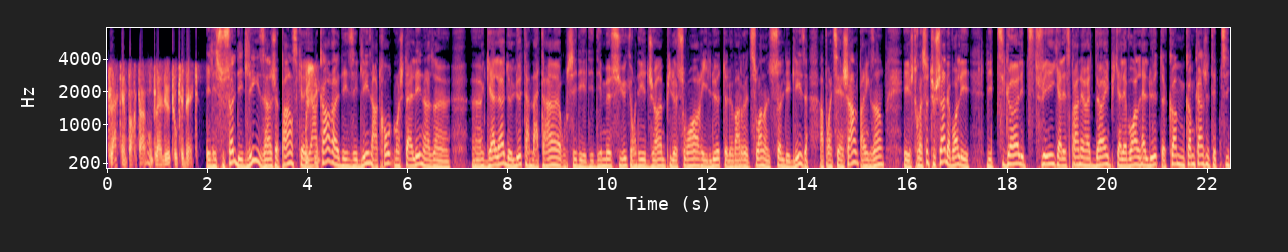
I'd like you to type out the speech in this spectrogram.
plaque importante de la lutte au Québec. Et les sous-sols d'églises, hein, je pense qu'il y a encore euh, des églises, entre autres, moi j'étais allé dans un, un gala de lutte amateur où c'est des, des, des messieurs qui ont des jobs, puis le soir ils luttent le vendredi soir dans le sol d'église, à Pointe-Saint-Charles par exemple. Et je trouvais ça touchant de voir les, les petits gars, les petites filles qui allaient se prendre un hot dog puis qui allaient voir la lutte comme, comme quand j'étais petit.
